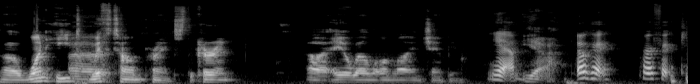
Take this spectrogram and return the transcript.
Uh, one heat Uh, with Tom Pranks, the current uh, AOL online champion. Yeah. Yeah. Okay. Perfect.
